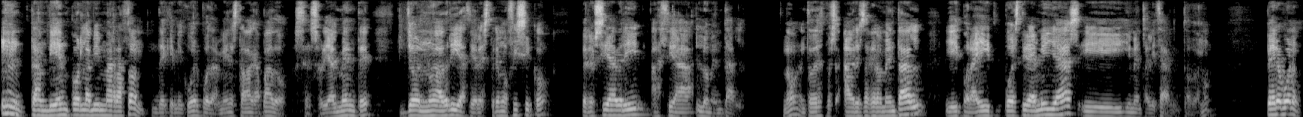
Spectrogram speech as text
también por la misma razón de que mi cuerpo también estaba capado sensorialmente, yo no abrí hacia el extremo físico, pero sí abrí hacia lo mental, ¿no? Entonces, pues abres hacia lo mental y por ahí puedes tirar millas y, mentalizar todo, ¿no? Pero bueno,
